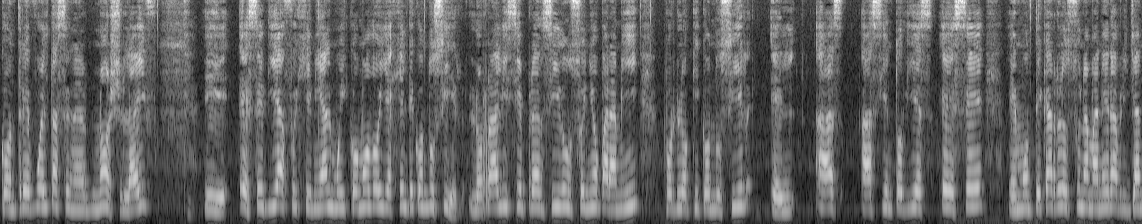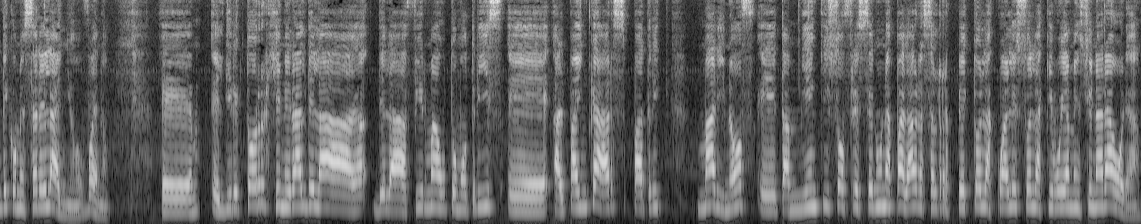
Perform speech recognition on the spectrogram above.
con tres vueltas en el Nordschleife y ese día fue genial, muy cómodo y ágil de conducir. Los rallies siempre han sido un sueño para mí, por lo que conducir el A110S en Monte Carlo es una manera brillante de comenzar el año. Bueno, eh, el director general de la, de la firma automotriz eh, Alpine Cars, Patrick Marinov, eh, también quiso ofrecer unas palabras al respecto, las cuales son las que voy a mencionar ahora.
